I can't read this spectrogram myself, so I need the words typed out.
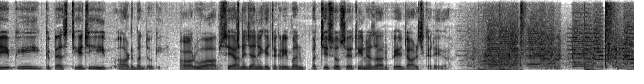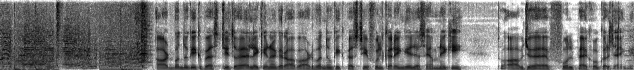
जीप की कैपेसिटी है जी, आठ बंदों की। और वो आपसे आने जाने के तकरीबन 2500 से 3000 रुपये चार्ज करेगा। आठ बंदों की कैपेसिटी तो है, लेकिन अगर आप आठ बंदों की कैपेसिटी फुल करेंगे, जैसे हमने की तो आप जो है फुल पैक होकर जाएँगे।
